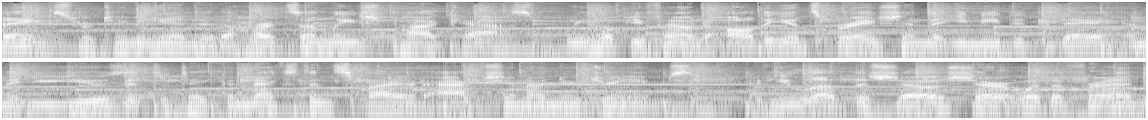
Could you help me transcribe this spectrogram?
Thanks for tuning in to the Hearts Unleashed podcast. We hope you found all the inspiration that you needed today and that you use it to take the next inspired action on your dreams. If you love the show, share it with a friend.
